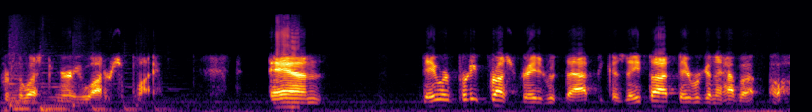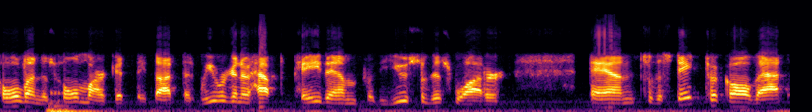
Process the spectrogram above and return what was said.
from the Western Area Water Supply. And they were pretty frustrated with that because they thought they were going to have a, a hold on this whole market. They thought that we were going to have to pay them for the use of this water. And so the state took all that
